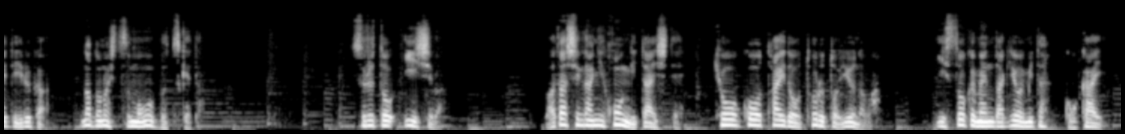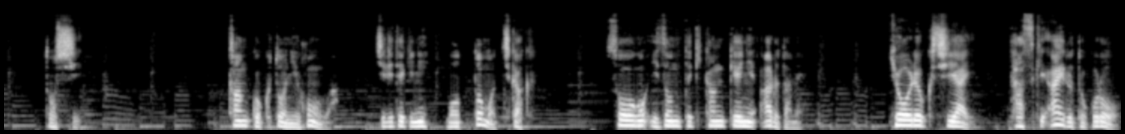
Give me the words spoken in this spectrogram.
えているか、などの質問をぶつけた。するとイ氏は、私が日本に対して強硬態度を取るというのは、一側面だけを見た誤解とし、韓国と日本は地理的に最も近く、相互依存的関係にあるため、協力し合い、助け合えるところを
